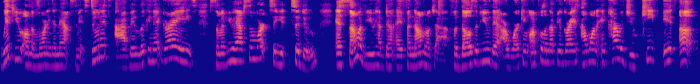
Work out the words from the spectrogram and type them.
with you on the morning announcement. Students, I've been looking at grades. Some of you have some work to, to do and some of you have done a phenomenal job. For those of you that are working on pulling up your grades, I want to encourage you, keep it up.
